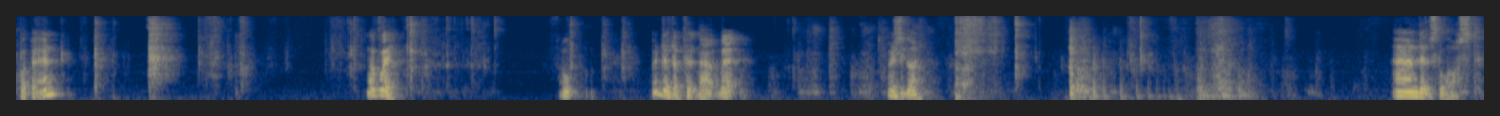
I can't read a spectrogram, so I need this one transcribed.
Clip it in. Lovely. Oh, where did I put that bit? Where's it gone? And it's lost.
